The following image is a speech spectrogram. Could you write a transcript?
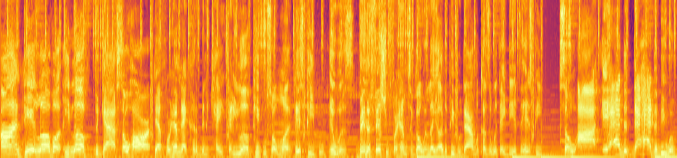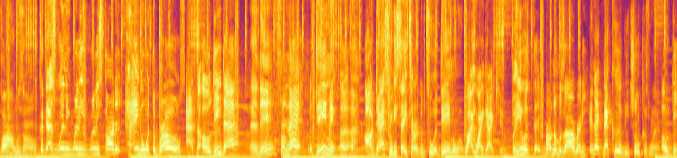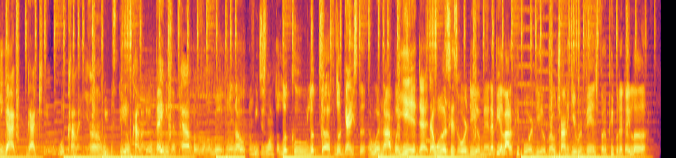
Von did love, uh, he loved the guy so hard that for him that could have been the case. That he loved people so much, his people, it was beneficial for him to go and lay other people down because of what they did to his people. So I, it had to, that had to be what Von was on. Cause that's when he really, really started hanging with the bros after OD died. And then from that, a demon, uh, oh, that's what he say turned him to a demon when White White got killed. But he was, that bro was already, and that, that could be true cause when OD got, got killed, was kind of young. We were still kind of babies and pampers a little bit, you know, and we just wanted to look cool, look tough, look gangster and whatnot. But yeah, that, that was his ordeal, man. That'd be a lot of people ordeal, bro, trying to get revenge for the people that they love.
